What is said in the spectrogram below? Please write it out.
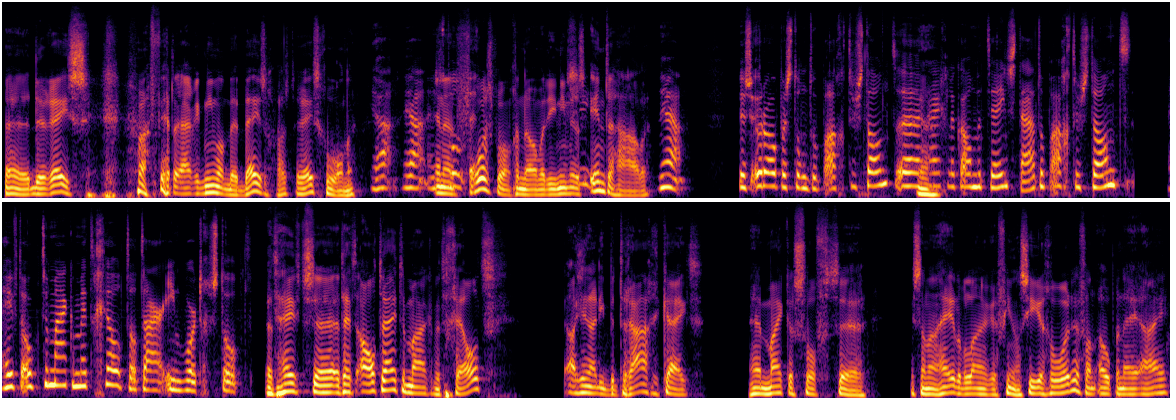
uh, de race, waar verder eigenlijk niemand mee bezig was, de race gewonnen. Ja, ja, en, en een voorsprong genomen die niet meer is in te halen. Ja, dus Europa stond op achterstand uh, ja. eigenlijk al meteen, staat op achterstand. Heeft ook te maken met geld dat daarin wordt gestopt. Het heeft, uh, het heeft altijd te maken met geld. Als je naar die bedragen kijkt, hè, Microsoft is dan een hele belangrijke financier geworden van OpenAI.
